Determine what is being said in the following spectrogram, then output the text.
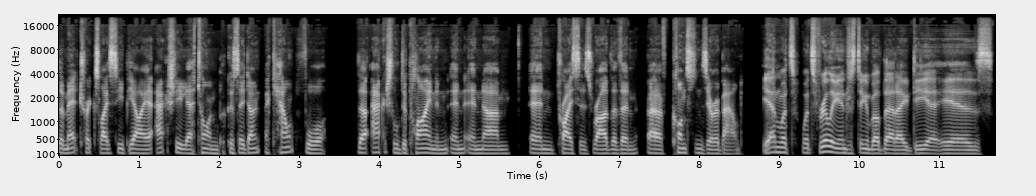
the metrics like CPI are actually let on because they don't account for the actual decline in, in, in, um, in prices rather than a constant zero bound. Yeah, and what's what's really interesting about that idea is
